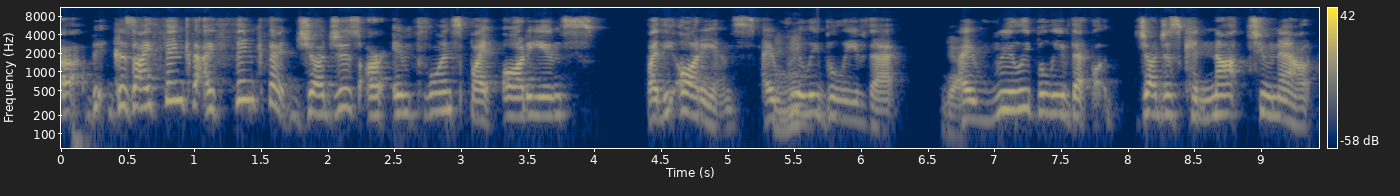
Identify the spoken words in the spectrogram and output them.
uh, because I think I think that judges are influenced by audience by the audience. I Mhm. really believe that. Yeah. I really believe that judges cannot tune out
